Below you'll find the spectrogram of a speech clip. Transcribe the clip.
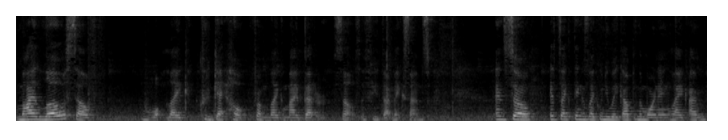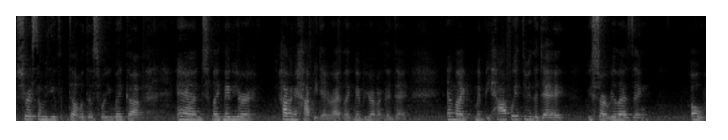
my low self like could get help from like my better self, if you, that makes sense. And so it's like things like when you wake up in the morning, like I'm sure some of you have dealt with this where you wake up and like maybe you're having a happy day, right? Like maybe you're having a good day. And like maybe halfway through the day, you start realizing, oh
